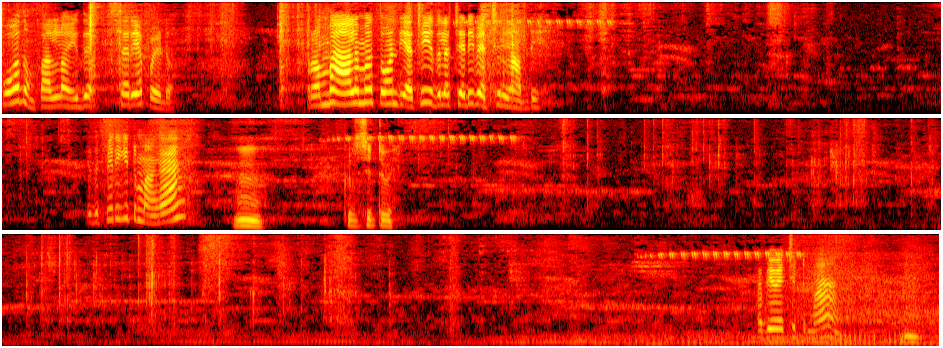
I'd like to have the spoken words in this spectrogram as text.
போதும் பள்ளம் இது. சரியா போயிடும். ரொம்ப ஆழமாக தோண்டியாச்சு இதில் செடி வச்சிடலாம் அப்படி. இது பிரிக்கட்டுமாங்க? ம் பிரிச்சுட்டு வை அப்படியே வச்சுட்டுமா? ம்.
